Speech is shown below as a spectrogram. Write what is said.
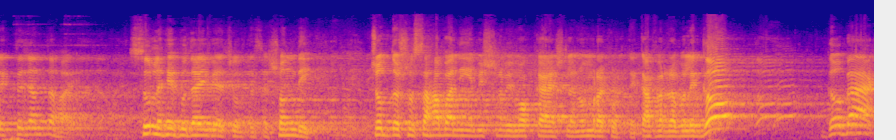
দেখতে জানতে হয়, সুলহে হুদাইবিয়া চলতেছে, সন্ধি। চোদ্দশো সাহাবা নিয়ে বিষ্ণবী মক্কায় আসলেন, উমরা করতে। কাফেররা বলে, go! Go back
